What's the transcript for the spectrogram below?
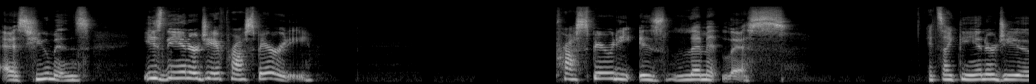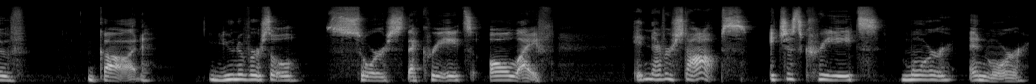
as humans is the energy of prosperity. Prosperity is limitless. It's like the energy of God, universal source that creates all life. It never stops. It just creates more and more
